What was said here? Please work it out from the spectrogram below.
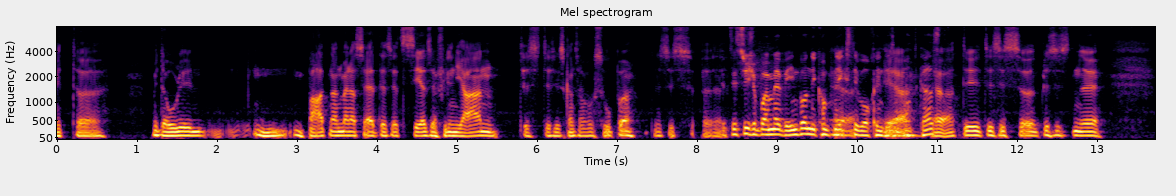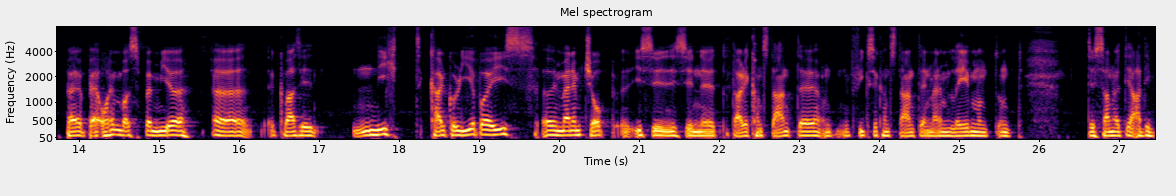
mit, äh, mit der Uli einen Partner an meiner Seite seit sehr, sehr vielen Jahren. Das, das ist ganz einfach super. Das ist, äh, Jetzt ist sie schon ein paar Mal erwähnt worden, die kommt nächste Woche in diesem ja, Podcast. Ja, die, das ist, äh, das ist eine, bei, bei allem, was bei mir äh, quasi nicht kalkulierbar ist äh, in meinem Job, ist sie, ist sie eine totale Konstante und eine fixe Konstante in meinem Leben und, und das sind halt ja die,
